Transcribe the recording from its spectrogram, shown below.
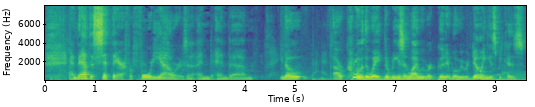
and they had to sit there for 40 hours. And, and, and um, you know, our crew, the way, the reason why we were good at what we were doing is because,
